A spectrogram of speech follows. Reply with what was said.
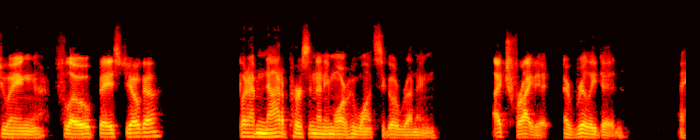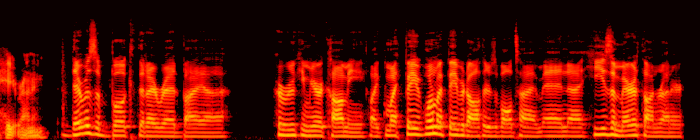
doing flow based yoga, but I'm not a person anymore who wants to go running. I tried it. I really did. I hate running. there was a book that I read by uh, Haruki Murakami, like my favorite, one of my favorite authors of all time, and uh, he's a marathon runner.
